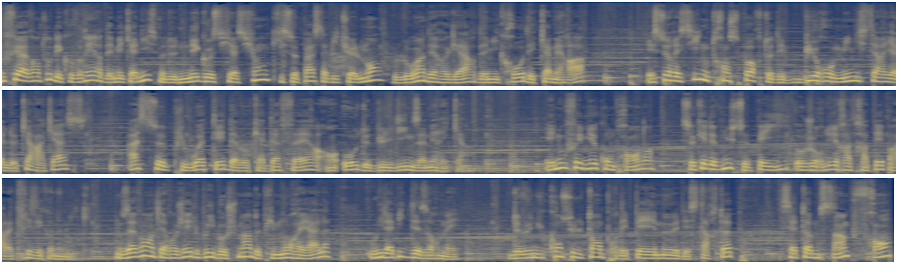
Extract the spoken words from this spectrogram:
nous fait avant tout découvrir des mécanismes de négociation qui se passent habituellement loin des regards, des micros, des caméras, et ce récit nous transporte des bureaux ministériels de Caracas à ceux plus ouatés d'avocats d'affaires en haut de buildings américains. Et nous fait mieux comprendre ce qu'est devenu ce pays aujourd'hui rattrapé par la crise économique. Nous avons interrogé Louis Beauchemin depuis Montréal, où il habite désormais. Devenu consultant pour des PME et des start-up, cet homme simple, franc,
